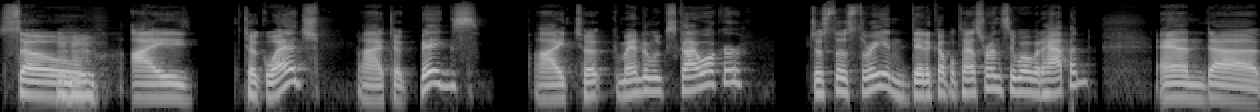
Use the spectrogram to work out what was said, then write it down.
So Mhm. I took Wedge, I took Biggs, I took Commander Luke Skywalker, just those three, and did a couple test runs, see what would happen. And uh,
